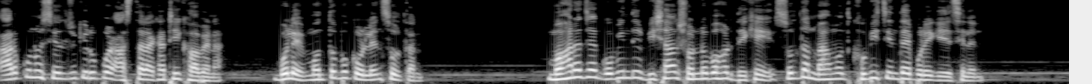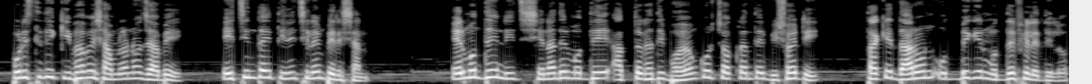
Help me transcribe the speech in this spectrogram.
আর কোনো সেলজুকের উপর আস্থা রাখা ঠিক হবে না বলে মন্তব্য করলেন সুলতান। মহারাজা গোবিন্দের বিশাল সৈন্যবহর দেখে সুলতান মাহমুদ খুবই চিন্তায় পড়ে গিয়েছিলেন। পরিস্থিতি কীভাবে সামলানো যাবে, এই চিন্তায় তিনি ছিলেন পেরেশান। এর মধ্যে নিজ সেনাদের মধ্যে আত্মঘাতী ভয়ঙ্কর চক্রান্তের বিষয়টি তাকে দারুণ উদ্বেগের মধ্যে ফেলে দিল।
